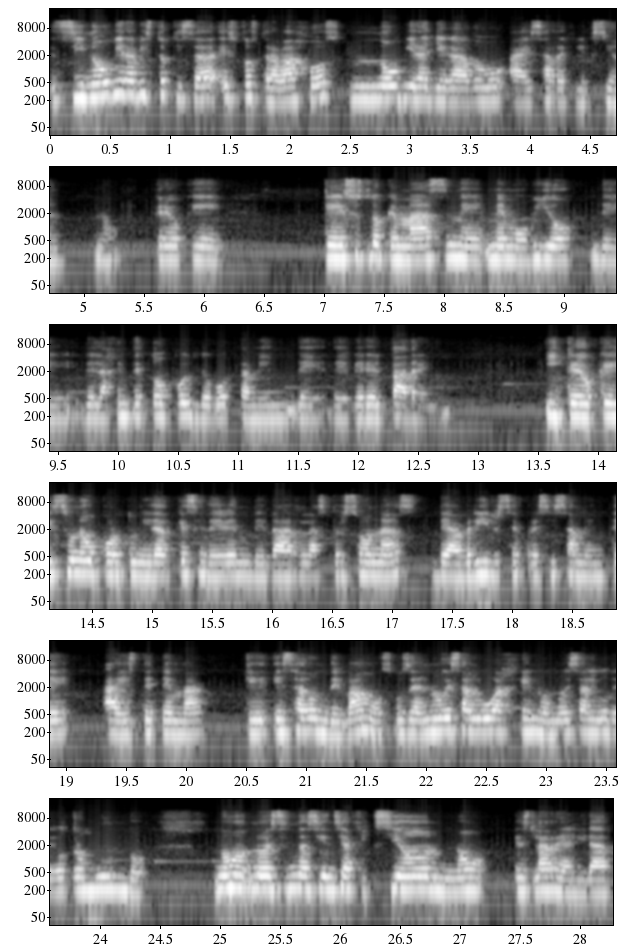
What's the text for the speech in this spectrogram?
si no hubiera visto quizá estos trabajos, no hubiera llegado a esa reflexión, ¿no? Creo que, eso es lo que más me, movió de, la gente topo y luego también de, ver el padre, ¿no? Y creo que es una oportunidad que se deben de dar las personas de abrirse precisamente a este tema que es a donde vamos, o sea, no es algo ajeno, no es algo de otro mundo, no, no es una ciencia ficción, no, es la realidad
